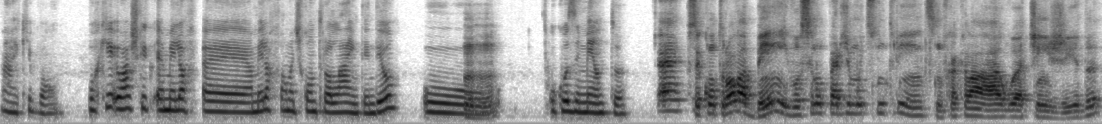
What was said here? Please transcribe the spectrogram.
Ai, que bom. Porque eu acho que é, melhor, é a melhor forma de controlar, entendeu? O, Uhum. o cozimento. É, você controla bem e você não perde muitos nutrientes, não fica aquela água atingida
